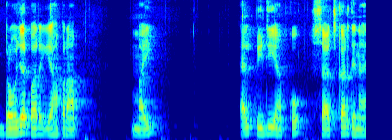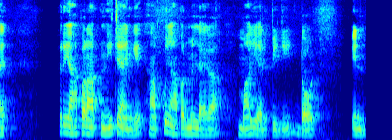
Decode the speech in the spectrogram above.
ब्राउज़र पर, यहाँ पर आप माई एलपीजी आपको सर्च कर देना है। फिर यहाँ पर आप नीचे आएँगे, आपको यहाँ पर मिल जाएगा my L P G dot in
